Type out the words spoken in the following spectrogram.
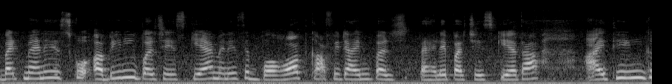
बट मैंने इसको अभी नहीं परचेज़ किया है. मैंने इसे बहुत काफ़ी टाइम पर पहले परचेज़ किया था. आई थिंक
